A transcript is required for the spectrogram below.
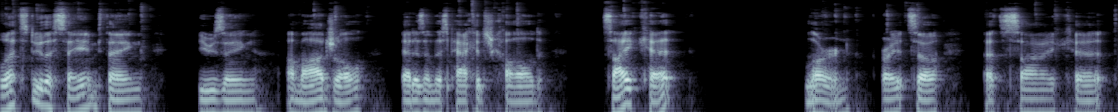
let's do the same thing using a module that is in this package called scikit learn, right? So that's scikit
